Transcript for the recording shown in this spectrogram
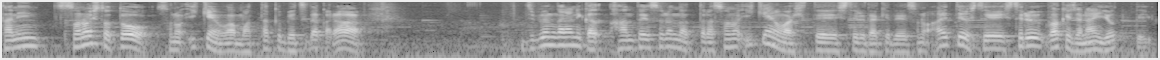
他人その人とその意見は全く別だから自分が何か反対するんだったらその意見は否定してるだけでその相手を否定してるわけじゃないよっていう。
